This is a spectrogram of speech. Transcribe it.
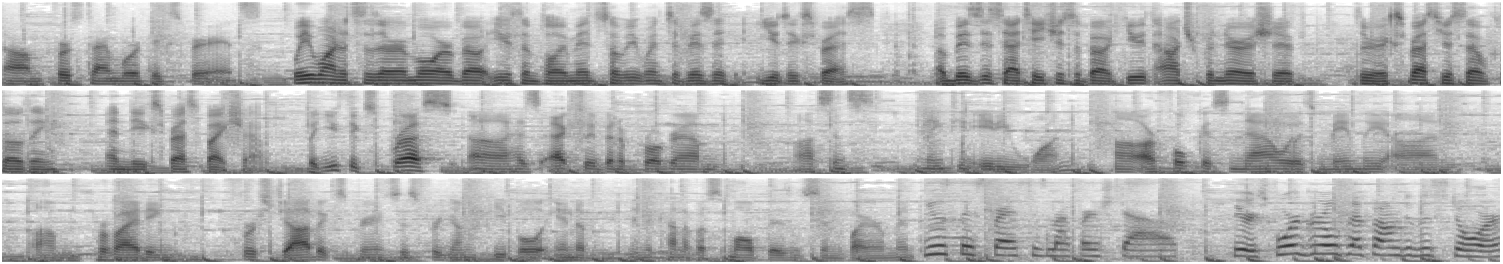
um, first-time work experience. We wanted to learn more about youth employment, so we went to visit Youth Express, a business that teaches about youth entrepreneurship through Express Yourself Clothing and the Express Bike Shop. But Youth Express uh, has actually been a program uh, since 1981. Uh, our focus now is mainly on um, providing first job experiences for young people in a, in a kind of a small business environment. Youth Express is my first job. There's four girls that founded the store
